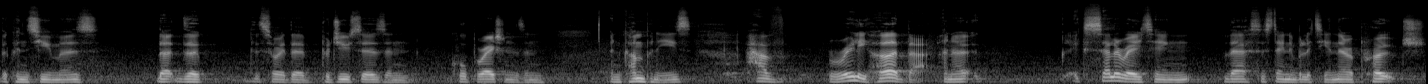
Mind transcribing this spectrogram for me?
the consumers, the the, the sorry the producers and corporations and and companies have really heard that and are accelerating their sustainability and their approach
